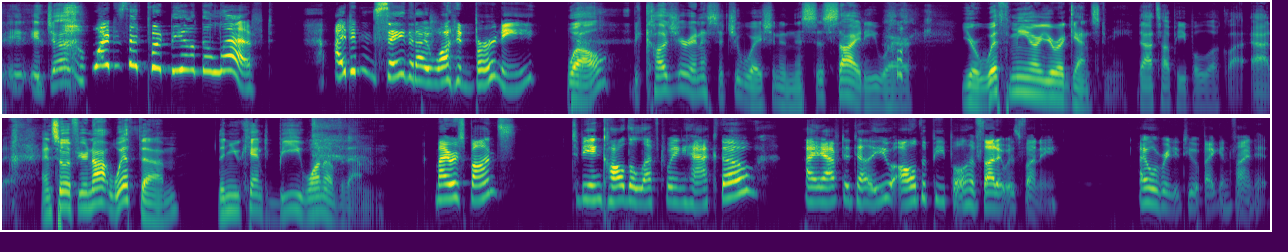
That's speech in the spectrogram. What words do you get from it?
it, it just Why does that put me on the left? I didn't say that I wanted Bernie. Well, because you're in a situation in this society where you're with me or you're against me. That's how people look at it. And so if you're not with them, then you can't be one of them. My response to being called a left wing hack, though, I have to tell you, all the people have thought it was funny. I will read it to you if I can find it.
